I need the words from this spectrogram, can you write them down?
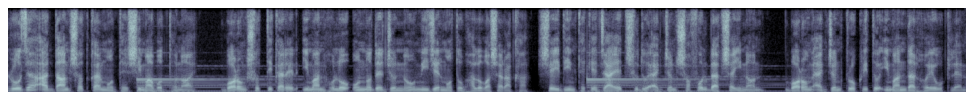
রোজা আর দান সৎকার মধ্যে সীমাবদ্ধ নয়, বরং সত্যিকারের ইমান হল অন্যদের জন্য নিজের মতো ভালোবাসা রাখা। সেই দিন থেকে জায়েদ শুধু একজন সফল ব্যবসায়ী নন, বরং একজন প্রকৃত ইমানদার হয়ে উঠলেন।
